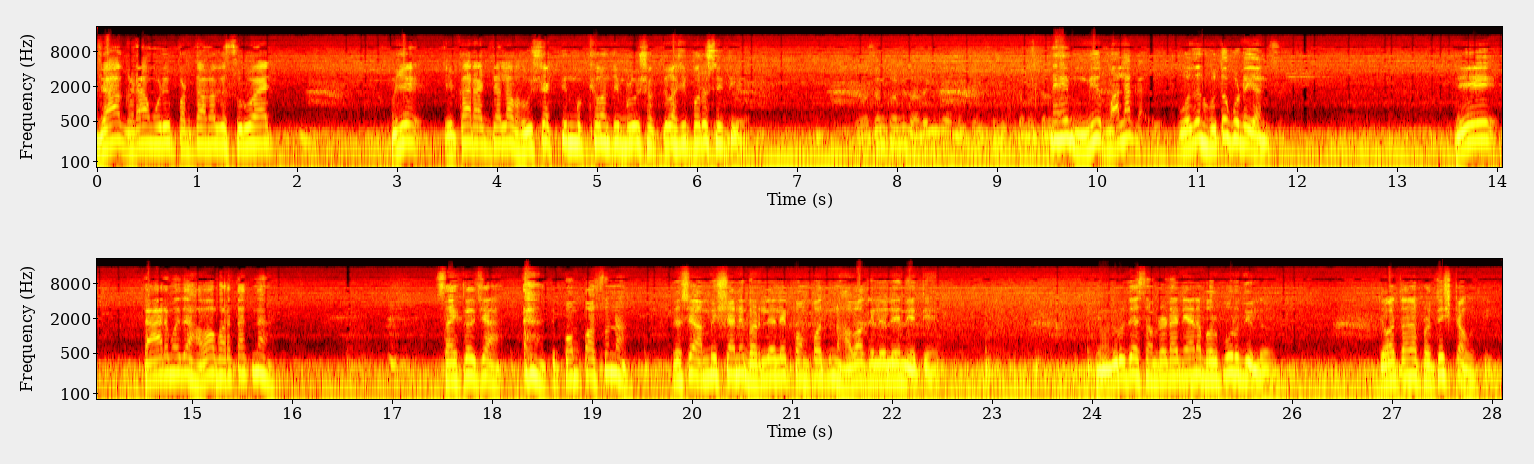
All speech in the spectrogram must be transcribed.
ज्या घडामोडी पडद्यामागे सुरू आहेत म्हणजे एका राज्याला भविष्यात तीन मुख्यमंत्री मिळू शकतील अशी परिस्थिती आहे. वजन कमी झालं की नाही मी मला वजन होतं कुठे यांचं? हे टायरमध्ये हवा भरतात ना? सायकलच्या. ते पंप असतो ना? जसे अमित शहाने भरलेले पंपातून हवा केलेले नेते. आहेत. हिंदू हृदय सम्राटाने यांना भरपूर दिलं. तेव्हा त्यांना प्रतिष्ठा होती.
